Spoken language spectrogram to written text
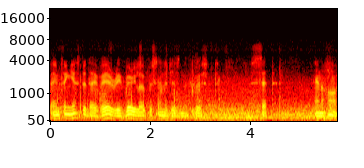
Same thing yesterday. Very, very low percentages in the first set and a half.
